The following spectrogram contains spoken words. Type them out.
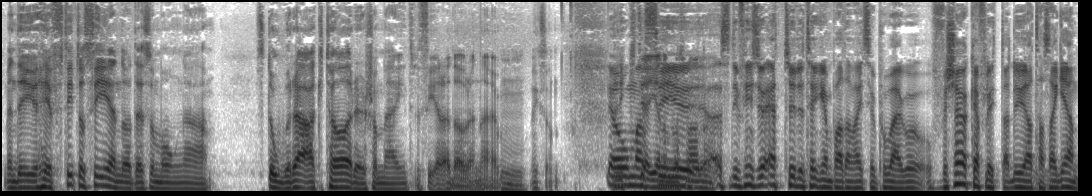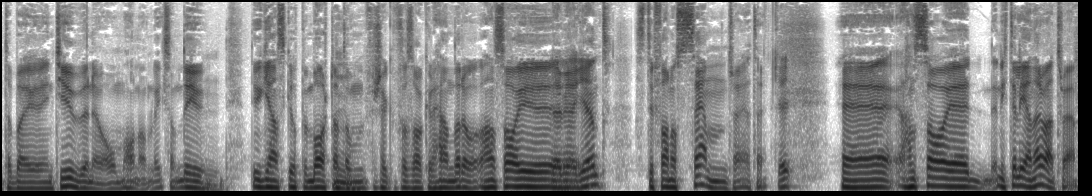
Men det är ju häftigt att se ändå att det är så många stora aktörer som är intresserade av den här Mm. liksom, Ja, och man ser ju, alltså det finns ju ett tydligt tecken på att han faktiskt är på väg att, att försöka flytta. Det är ju att hans agent har börjat göra intervjuer nu om honom. Liksom. Det, är ju, Mm. det är ju ganska uppenbart att de försöker få saker att hända då. Han sa ju, vem är agent? Stefano Sem tror jag heter. Okej. Eh, han sa, eh, en italienare va, tror jag.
